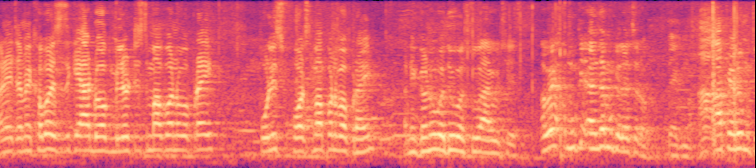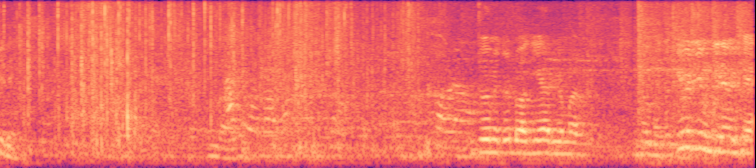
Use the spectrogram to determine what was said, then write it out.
અને તમને ખબર છે કે આ ડોગ મિલિટરીઝમાં પણ વપરાય પોલીસ ફોર્સમાં પણ વપરાય અને ઘણું બધું વસ્તુ આવ્યું છે. હવે મૂકી અંદર મૂકી દો ચલો બેગમાં. આ આ પહેલું મૂકી દે. જો મિત્રો ડોગી આવ્યો મારો જો મિત્રો કેવી રીતે મૂકી રહ્યું છે?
